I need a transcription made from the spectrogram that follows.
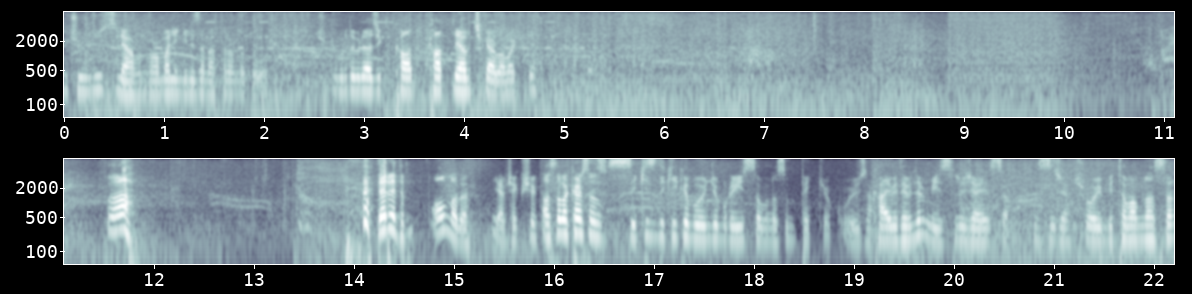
üçüncü silahım normal İngiliz anahtarımla doğur. Çünkü burada birazcık kat, katliam çıkarma vakti. Ah! Denedim. Olmadı. Yapacak bir şey yok. Aslına bakarsanız 8 dakika boyunca burayı savunası pek yok. O yüzden kaybedebilir miyiz rica etsem hızlıca. Şu oyun bir tamamlansa.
